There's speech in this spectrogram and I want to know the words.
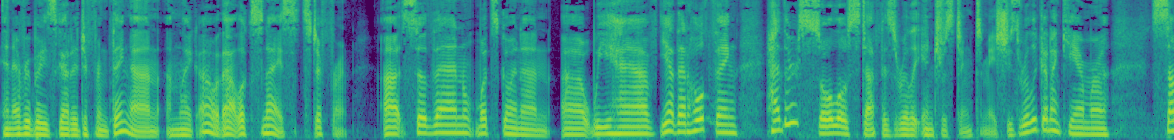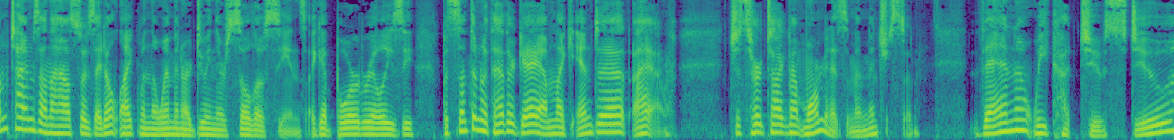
and everybody's got a different thing on. I'm like, oh, that looks nice. It's different. Uh, so then what's going on? Uh, we have, yeah, that whole thing. Heather's solo stuff is really interesting to me. She's really good on camera. Sometimes on the Housewives, I don't like when the women are doing their solo scenes. I get bored real easy, but something with Heather Gay, I'm like into it. I just heard talking about Mormonism. I'm interested. Then we cut to Stu,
